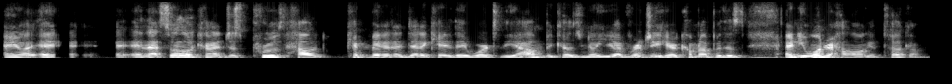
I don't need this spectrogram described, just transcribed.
And, you know, and, and, that solo kind of just proves how committed and dedicated they were to the album because you know you have Richie here coming up with this, and you wonder how long it took him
